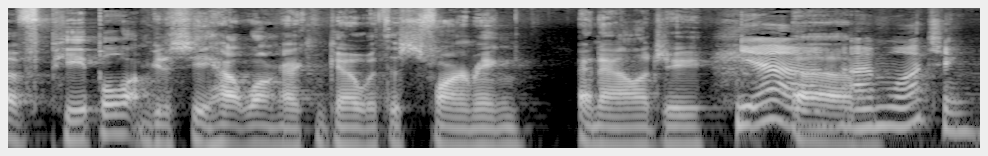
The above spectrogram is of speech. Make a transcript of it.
of people. I'm going to see how long I can go with this farming analogy. Yeah. I'm watching.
